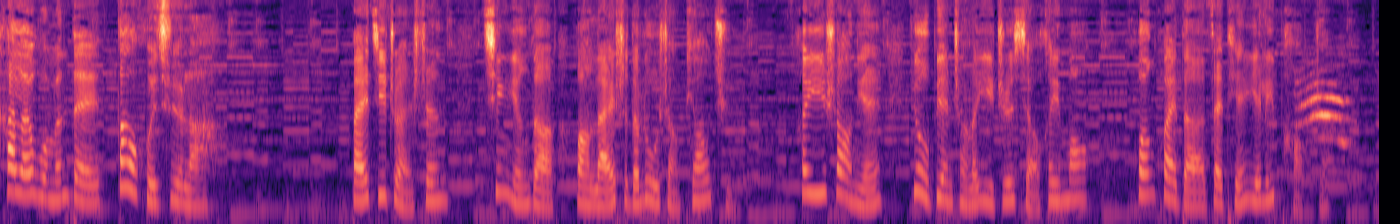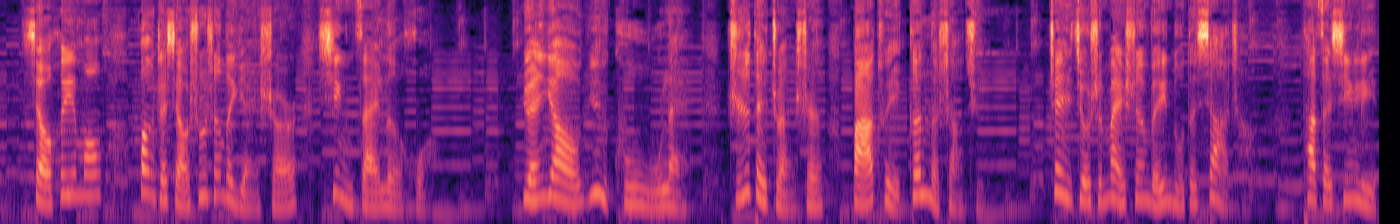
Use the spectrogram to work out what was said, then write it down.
看来我们得倒回去了。”白姬转身。轻盈地往来时的路上飘去，黑衣少年又变成了一只小黑猫，欢快地在田野里跑着。小黑猫望着小书生的眼神儿幸灾乐祸。原耀欲哭无泪，只得转身拔腿跟了上去。这就是卖身为奴的下场。他在心里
